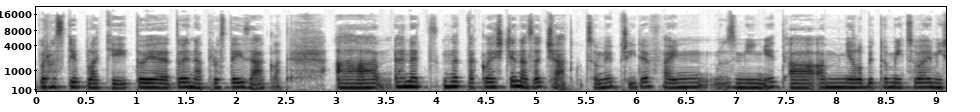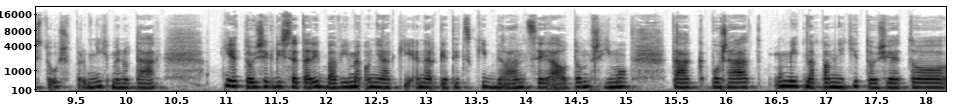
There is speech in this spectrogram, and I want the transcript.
prostě platí to je, to je naprostý základ. A hned, hned takhle ještě na začátku, co mi přijde fajn zmínit a, a mělo by to mít svoje místo už v prvních minutách, je to, že když se tady bavíme o nějaký energetický bilanci a o tom příjmu, tak pořád mít na paměti to, že je to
